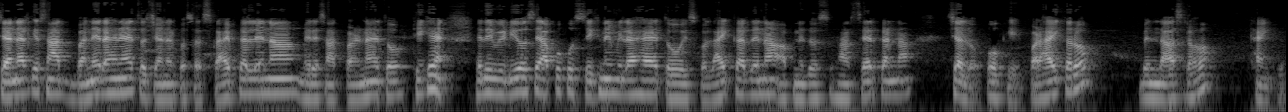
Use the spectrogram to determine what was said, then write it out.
चैनल के साथ बने रहना है तो चैनल को सब्सक्राइब कर लेना। मेरे साथ पढ़ना है तो ठीक है? यदि वीडियो से आपको कुछ सीखने मिला है तो इसको लाइक कर देना, अपने दोस्तों के साथ शेयर करना। चलो ओके पढ़ाई करो बिंदास रहो थैंक यू।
